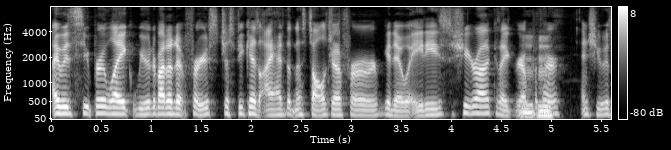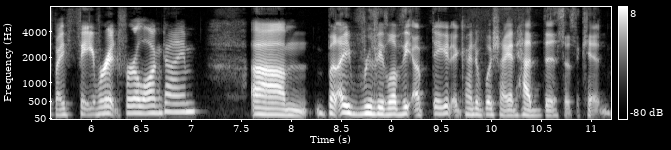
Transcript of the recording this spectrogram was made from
I was super like weird about it at first, just because I had the nostalgia for you know '80s She-Ra because I grew up Mhm. with her and she was my favorite for a long time. Um, but I really love the update and kind of wish I had had this as a kid.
